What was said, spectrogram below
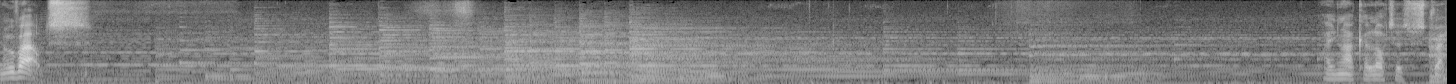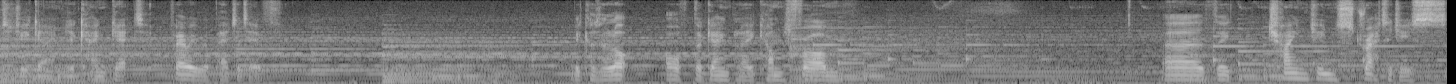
Move out. Unlike a lot of strategy games, it can get very repetitive because a lot of the gameplay comes from uh, the changing strategies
